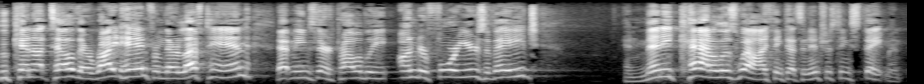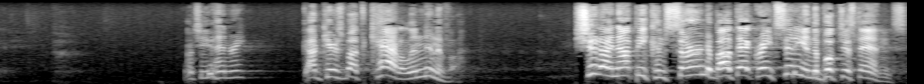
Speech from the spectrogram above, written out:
who cannot tell their right hand from their left hand. That means they're probably under four years of age. And many cattle as well. I think that's an interesting statement. Don't you, Henry? God cares about the cattle in Nineveh. Should I not be concerned about that great city? And the book just ends.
